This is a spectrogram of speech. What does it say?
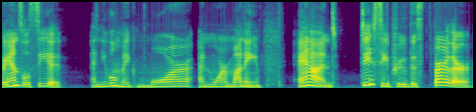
fans will see it, and you will make more and more money. And DC proved this further.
